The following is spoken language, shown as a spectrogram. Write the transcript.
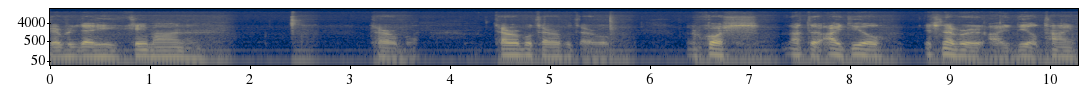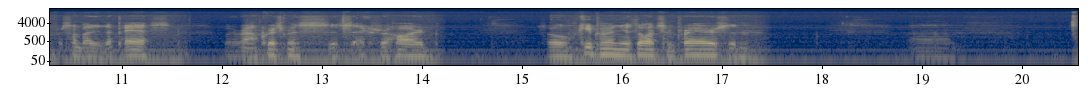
every day he came on. And terrible. Terrible, terrible, terrible. And of course, not the ideal, it's never an ideal time for somebody to pass. But around Christmas, it's extra hard. Keep him in your thoughts and prayers, and um,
